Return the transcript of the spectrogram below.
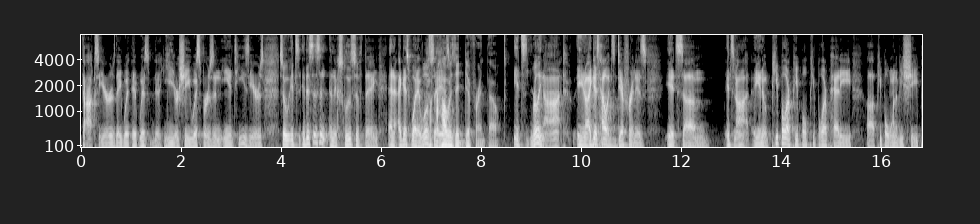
doc's ears. They it whis- he or she whispers in ENT's ears. So it's this isn't an exclusive thing. And I guess what I will say how is, is it different though? It's really not. You know, I guess how it's different is it's um, it's not. You know, people are people. People are petty. Uh, people want to be sheep,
